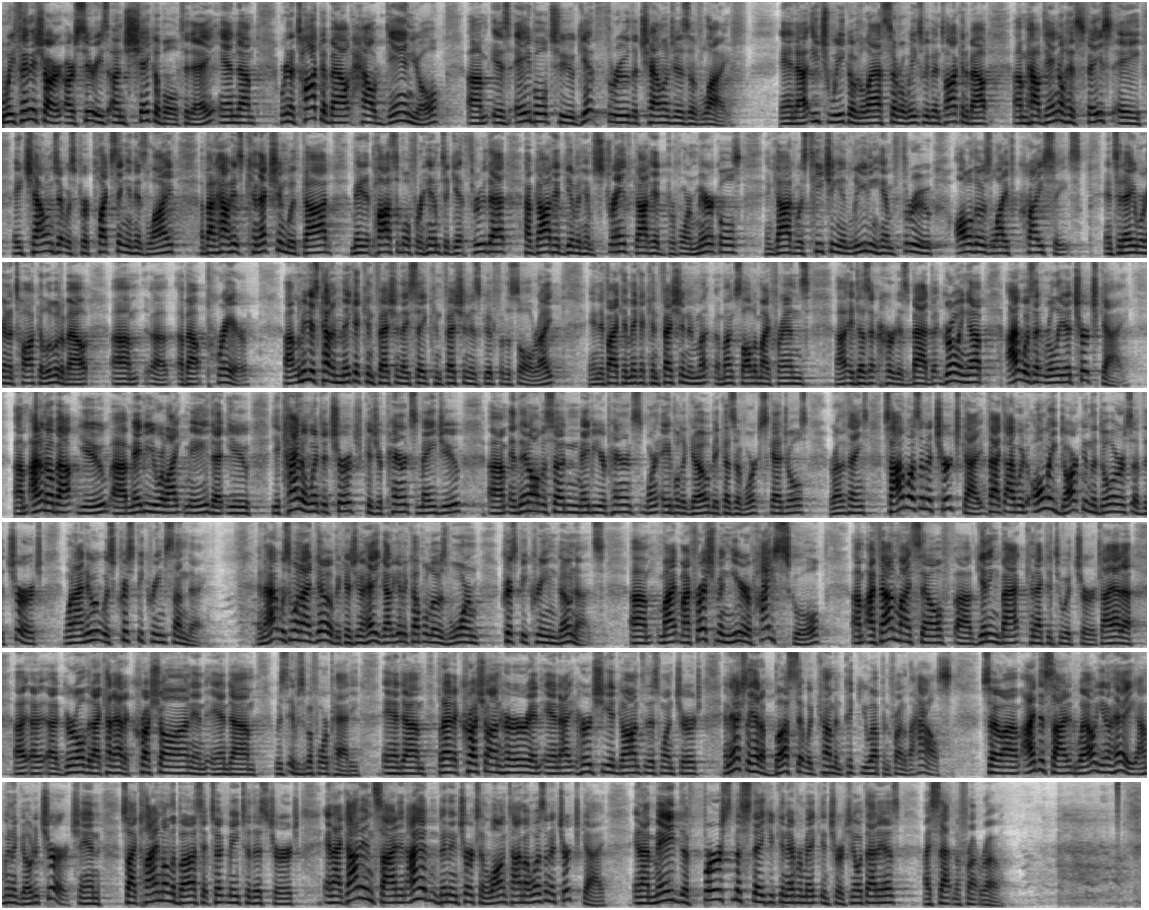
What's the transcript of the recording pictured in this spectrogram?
Well, we finish our, our series, Unshakable, today, and um, we're going to talk about how Daniel um, is able to get through the challenges of life. And uh, each week over the last several weeks, we've been talking about um, how Daniel has faced a, a challenge that was perplexing in his life, about how his connection with God made it possible for him to get through that, how God had given him strength, God had performed miracles, and God was teaching and leading him through all of those life crises. And today we're going to talk a little bit about, um, uh, about prayer. Uh, let me just kind of make a confession. They say confession is good for the soul, right? And if I can make a confession amongst all of my friends, uh, it doesn't hurt as bad. But growing up, I wasn't really a church guy. Um, I don't know about you. Uh, maybe you were like me, that you, you kind of went to church because your parents made you. Um, and then all of a sudden, maybe your parents weren't able to go because of work schedules or other things. So I wasn't a church guy. In fact, I would only darken the doors of the church when I knew it was Krispy Kreme Sunday. And that was when I'd go because, you know, hey, you got to get a couple of those warm Krispy Kreme donuts. Um, my, my freshman year of high school, um, I found myself uh, getting back connected to a church. I had a, a, a girl that I kind of had a crush on, and, and um, was, it was before Patty. And, um, but I had a crush on her, and, and I heard she had gone to this one church, and they actually had a bus that would come and pick you up in front of the house. So um, I decided, well, you know, hey, I'm going to go to church. And so I climbed on the bus. It took me to this church. And I got inside, and I hadn't been in church in a long time. I wasn't a church guy. And I made the first mistake you can ever make in church. You know what that is? I sat in the front row.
